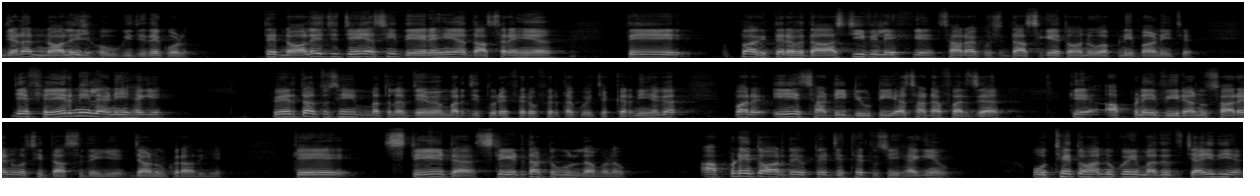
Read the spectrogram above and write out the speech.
ਜਿਹੜਾ ਨੌਲੇਜ ਹੋਊਗੀ ਜਿਹਦੇ ਕੋਲ। ਤੇ ਨੌਲੇਜ ਜੇ ਅਸੀਂ ਦੇ ਰਹੇ ਹਾਂ, ਦੱਸ ਰਹੇ ਹਾਂ, ਤੇ ਭਗਤ ਰਵਿਦਾਸ ਜੀ ਵੀ ਲਿਖ ਕੇ ਸਾਰਾ ਕੁਝ ਦੱਸ ਗਏ ਤੁਹਾਨੂੰ ਆਪਣੀ ਬਾਣੀ 'ਚ, ਜੇ ਫੇਰ ਨਹੀਂ ਲੈਣੀ ਹੈਗੀ ਫਿਰ ਤਾਂ ਤੁਸੀਂ ਮਤਲਬ ਜਿਵੇਂ ਮਰਜ਼ੀ ਤੁਰੇ ਫਿਰੋ, ਫਿਰ ਤਾਂ ਕੋਈ ਚੱਕਰ ਨਹੀਂ ਹੈਗਾ। ਪਰ ਇਹ ਸਾਡੀ ਡਿਊਟੀ ਆ, ਸਾਡਾ ਫਰਜ਼ ਆ ਕਿ ਆਪਣੇ ਵੀਰਾਂ ਨੂੰ, ਸਾਰਿਆਂ ਨੂੰ ਅਸੀਂ ਦੱਸ ਦਈਏ, ਜਾਣੂ ਕਰਾ ਦਈਏ ਕਿ ਸਟੇਟ ਆ, ਸਟੇਟ ਦਾ ਟੂਲ ਨਾ ਬਣੋ ਆਪਣੇ ਤੌਰ ਦੇ ਉੱਤੇ ਜਿੱਥੇ ਤੁਸੀਂ ਹੈਗੇ ਹੋ, ਉੱਥੇ ਤੁਹਾਨੂੰ ਕੋਈ ਮਦਦ ਚਾਹੀਦੀ ਹੈ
